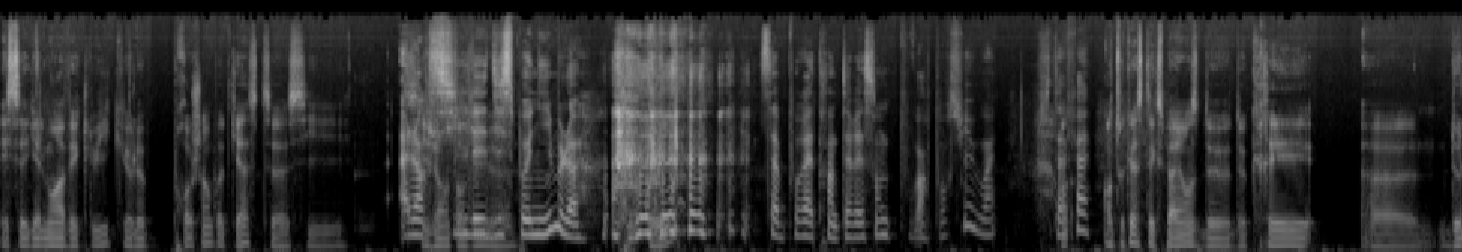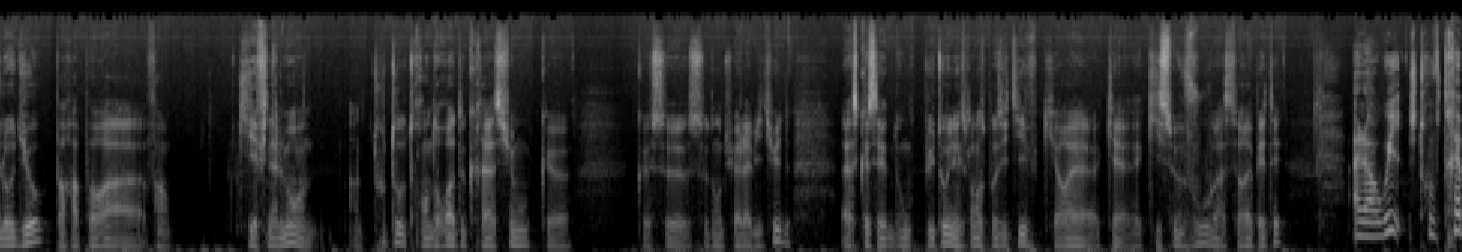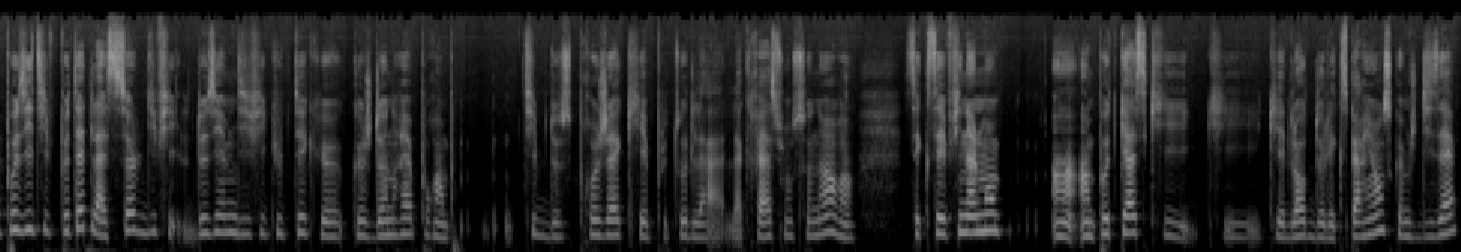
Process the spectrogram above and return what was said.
Et c'est également avec lui que le prochain podcast, euh, si. Alors, s'il est euh, disponible, ça pourrait être intéressant de pouvoir poursuivre, ouais. Tout à fait. En, tout cas, cette expérience de, créer de l'audio par rapport à. Enfin, qui est finalement un, tout autre endroit de création que, que ce, dont tu as l'habitude. Est-ce que c'est donc plutôt une expérience positive qui, se voue à se répéter? Alors oui, je trouve très positif. Peut-être la seule deuxième difficulté que, je donnerais pour un type de ce projet qui est plutôt de la, création sonore, c'est que c'est finalement un, podcast qui, est de l'ordre de l'expérience, comme je disais.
